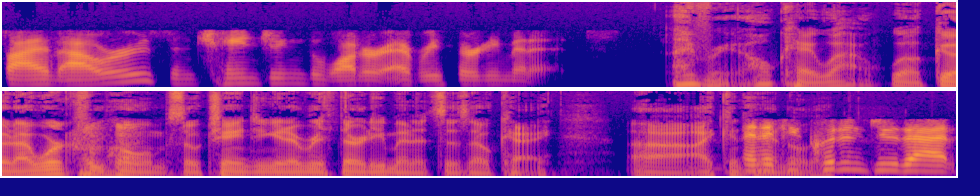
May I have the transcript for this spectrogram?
five hours and changing the water every 30 minutes. Every okay, wow. Well, good. I work from home, so changing it every thirty minutes is okay. Uh, I can. And if you that. couldn't do that,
